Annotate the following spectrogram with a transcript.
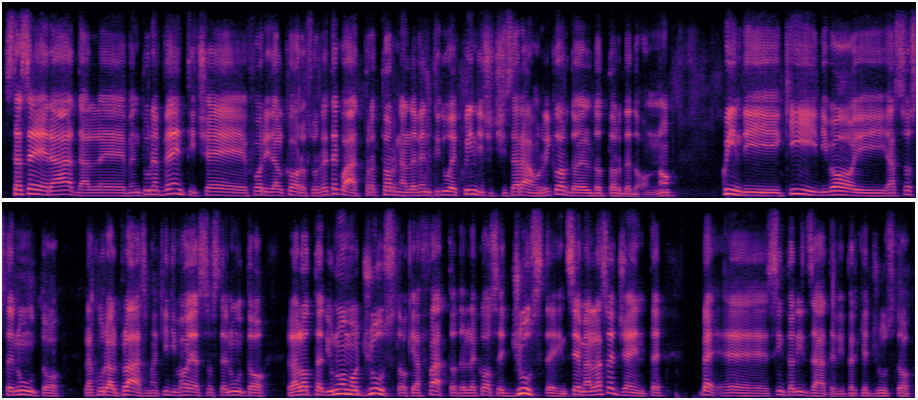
Stasera dalle 21.20 c'è fuori dal coro su Rete 4, attorno alle 22.15 ci sarà un ricordo del dottor De Donno. Quindi chi di voi ha sostenuto la cura al plasma, chi di voi ha sostenuto la lotta di un uomo giusto che ha fatto delle cose giuste insieme alla sua gente, beh, eh, sintonizzatevi perché è giusto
